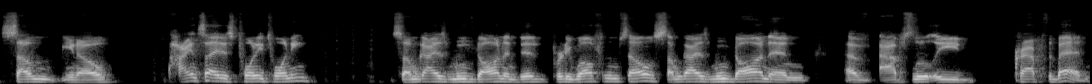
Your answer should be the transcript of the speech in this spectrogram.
Some, you know, hindsight is 2020. Some guys moved on and did pretty well for themselves. Some guys moved on and have absolutely crapped the bed,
